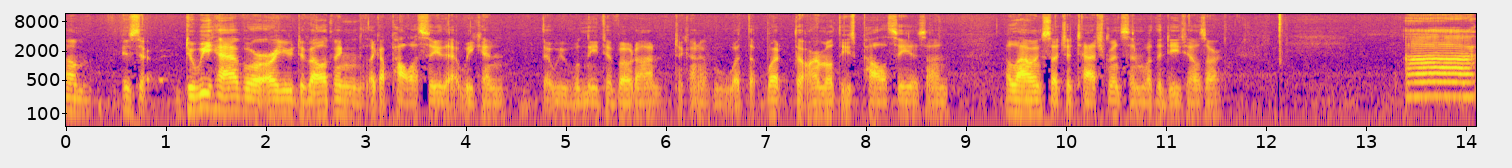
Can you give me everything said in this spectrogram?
Um, is there, do we have, or are you developing like a policy that we can, that we will need to vote on to kind of what the, what the RMLD's policy is on allowing such attachments and what the details are? Uh,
